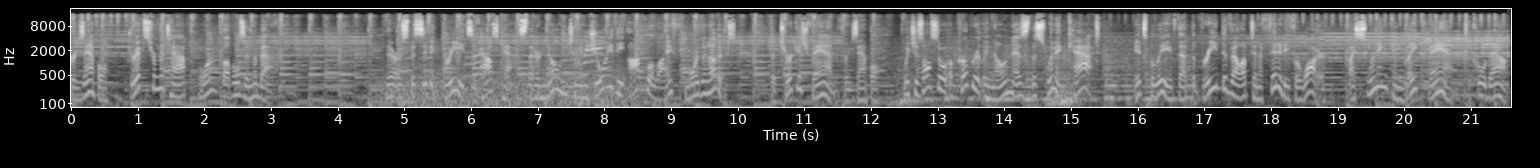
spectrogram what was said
for example, drips from the tap or bubbles in the bath. There are specific breeds of house cats that are known to enjoy the aqua life more than others. The Turkish van, for example, which is also appropriately known as the swimming cat. It's believed that the breed developed an affinity for water by swimming in Lake Van to cool down.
